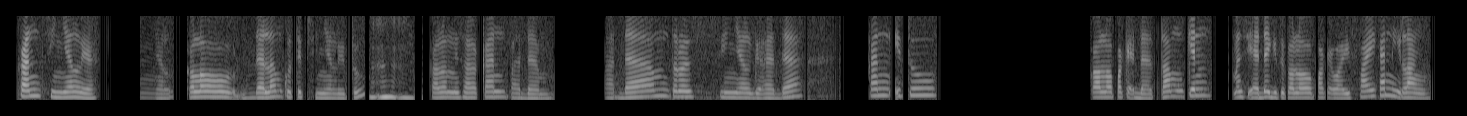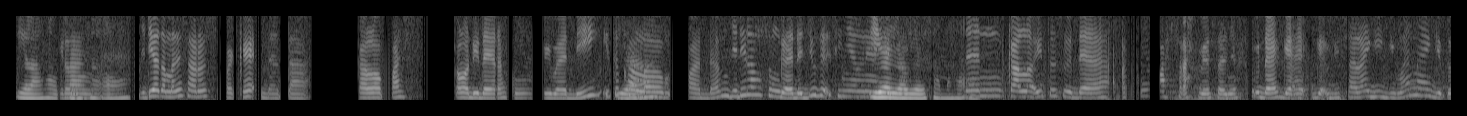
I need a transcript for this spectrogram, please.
kan sinyal ya sinyal kalau dalam kutip sinyal itu Mm-mm. kalau misalkan padam padam terus sinyal gak ada kan itu kalau pakai data mungkin masih ada gitu kalau pakai wifi kan hilang hilang, oke. Hilang. heeh. jadi otomatis harus pakai data kalau pas kalau di daerahku pribadi itu Iya. kalau padam jadi langsung nggak ada juga sinyalnya Iya, gitu. iya, iya sama. dan kalau itu sudah aku pasrah biasanya udah gak gak bisa lagi gimana gitu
